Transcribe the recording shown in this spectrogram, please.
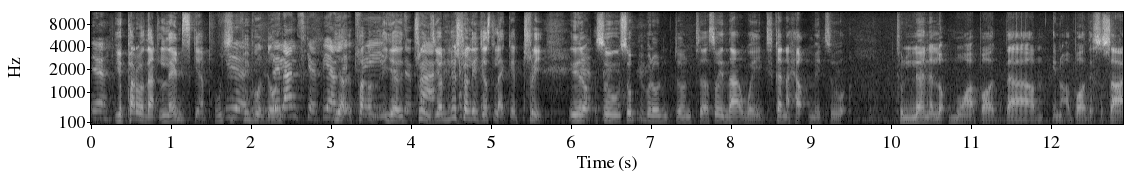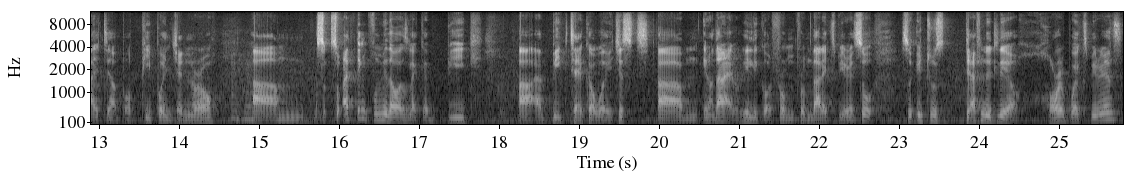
yeah, you're part of that landscape, which yeah, people don't. The landscape, yeah, yeah, the trees, of, yeah, trees. Park. You're literally just like a tree, you know. So, so people don't, don't. Uh, so in that way, it kind of helped me to to learn a lot more about um, you know about the society, about people in general. Mm -hmm. um, so, so I think for me that was like a big uh, a big takeaway, just um, you know that I really got from from that experience. So so it was definitely a horrible experience,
